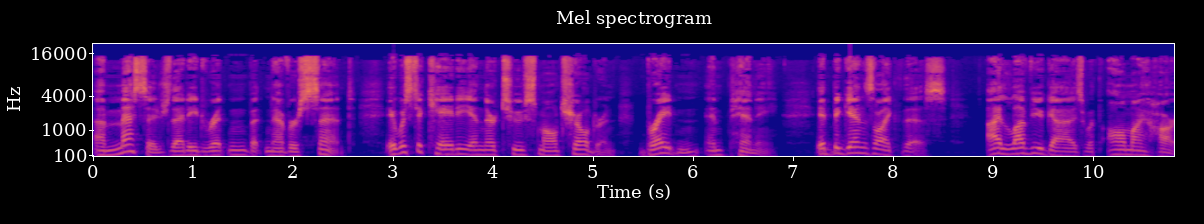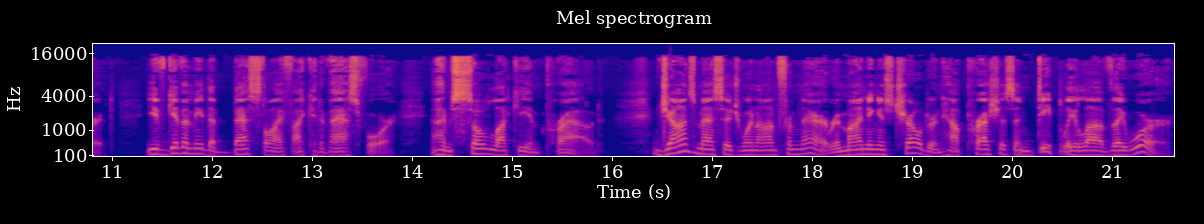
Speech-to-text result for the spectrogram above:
a message that he'd written but never sent. It was to Katie and their two small children, Braden and Penny. It begins like this. I love you guys with all my heart. You've given me the best life I could have asked for. I'm so lucky and proud. John's message went on from there, reminding his children how precious and deeply loved they were,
